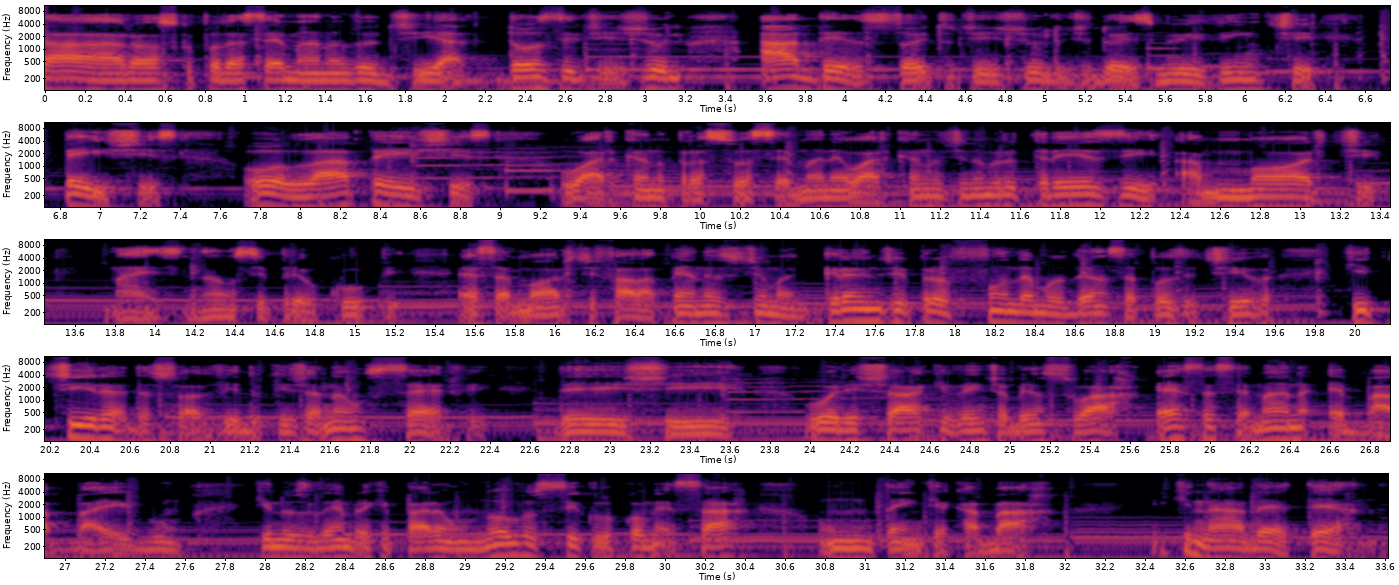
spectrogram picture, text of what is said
Taróscopo da semana do dia 12 de julho a 18 de julho de 2020. Peixes. Olá, peixes. O arcano para sua semana é o arcano de número 13, a morte. Mas não se preocupe, essa morte fala apenas de uma grande e profunda mudança positiva que tira da sua vida o que já não serve. Deixe ir. O orixá que vem te abençoar esta semana é Babaegum, que nos lembra que para um novo ciclo começar, um tem que acabar e que nada é eterno.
